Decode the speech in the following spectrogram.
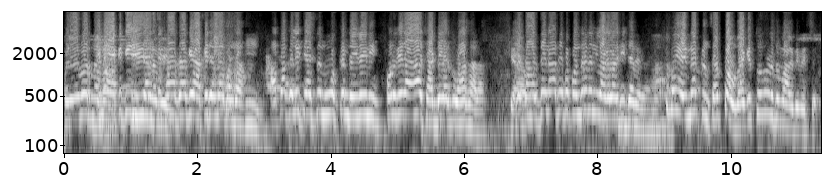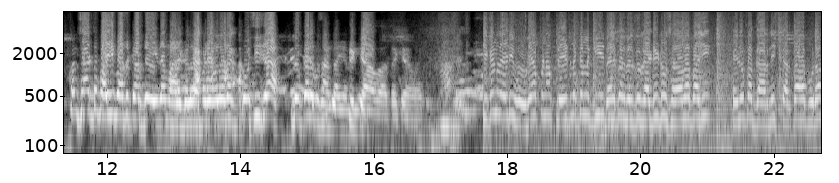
ਫਲੇਵਰ ਜਿਵੇਂ ਨਵਾਂ ਇੱਕ ਚੀਜ਼ ਟੈਸਟ। ਖਾ ਖਾ ਕੇ ਅੱਕ ਜਾਂਦਾ ਬੰਦਾ। ਆਪਾਂ ਕੱਲੀ ਟੈਸਟ ਮੂੰਹ ਅੱਕਣ ਦੇਈਦਾ ਹੀ ਨਹੀਂ। ਹੁਣ ਕਹਿੰਦਾ ਆ ਛੱਡ ਯਾਰ ਤੂੰ ਆ ਖਾ ਲਾ। ਜੇ ਕਿਆ 10 ਦਿਨ ਆ ਤੇ ਆਪਾਂ 15 ਦਿਨ ਲੱਗ ਲੱਗ ਚੀਜ਼ਾਂ ਦੇ ਦਾਂਗੇ। ਤੇ ਭਾਈ ਇੰਨਾ ਕਨਸੈਪਟ ਆਉਂਦਾ ਕਿੱਥੋਂ ਤੁਹਾਡੇ ਦਿਮਾਗ ਦੇ ਵਿੱਚ? ਕਨਸੈਪਟ ਭਾਜੀ ਬਸ ਕਰਦੇ ਇਹਦਾ ਮਾਲਕ ਵੱਲੋਂ ਆਪਣੇ ਵੱਲੋਂ ਤਾਂ ਕੋਸ਼ਿਸ਼ ਆ ਲੋਕਾਂ ਨੂੰ ਪਸੰਦ ਆ ਜਾਂਦੀ ਕੀ ਬਾਤ ਹੈ ਕੀ ਬਾਤ ਚਿਕਨ ਰੈਡੀ ਹੋ ਗਿਆ ਆਪਣਾ ਪਲੇਟ ਲੱਗਣ ਲੱਗੀ ਹੈ ਬਿਲਕੁਲ ਬਿਲਕੁਲ ਰੈਡੀ ਟੂ ਸਰਵ ਹੈ ਭਾਜੀ। ਇਹਨੂੰ ਆਪਾਂ ਗਾਰਨਿਸ਼ ਕਰਤਾ ਹੈ ਪੂਰਾ।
